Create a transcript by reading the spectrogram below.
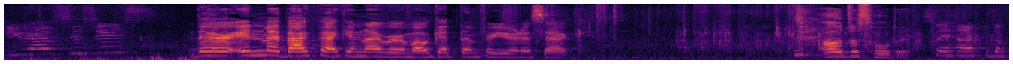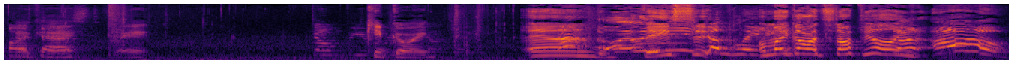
Do you have scissors? They're in my backpack in my room. I'll get them for you in a sec. I'll just hold it. Say hi for the podcast. Okay. Wait. Don't be Keep rude, going. Oh, young lady. And what do basic. Oh my God! Stop yelling. Oh!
